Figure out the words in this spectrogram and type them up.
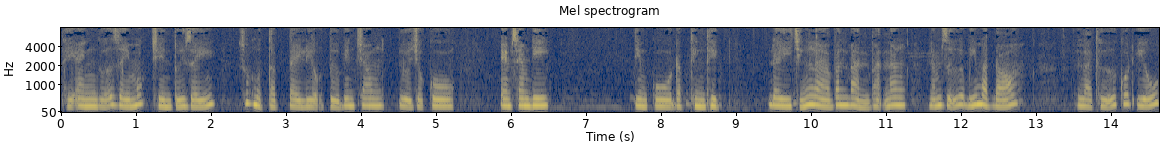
Thấy anh gỡ giấy móc trên túi giấy, rút một tập tài liệu từ bên trong, đưa cho cô. Em xem đi. Tim cô đập thình thịch. Đây chính là văn bản vạn năng, nắm giữ bí mật đó là thứ cốt yếu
